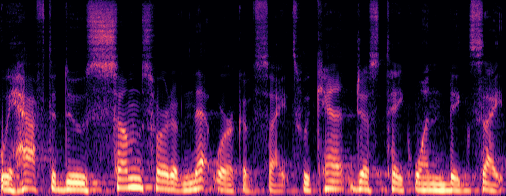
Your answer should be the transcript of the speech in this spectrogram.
we have to do some sort of network of sites. We can't just take one big site.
